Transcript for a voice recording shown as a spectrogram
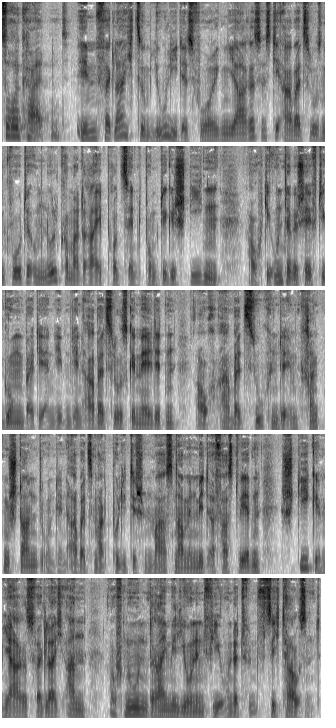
zurückhaltend. Im Vergleich zum Juli des vorigen Jahres ist die Arbeitslosenquote um 0,3 Prozentpunkte gestiegen. Auch die Unterbeschäftigung, bei der neben den arbeitslos gemeldeten auch Arbeitssuchende im Krankenstand und in arbeitsmarktpolitischen Maßnahmen mit erfasst werden, stieg im Jahresvergleich an auf nun 3.450.000.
